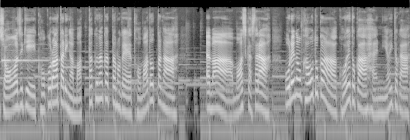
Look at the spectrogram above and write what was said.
正直心当たりが全くなかったので戸惑ったがまあもしかしたら俺の顔とか声とか匂いとか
